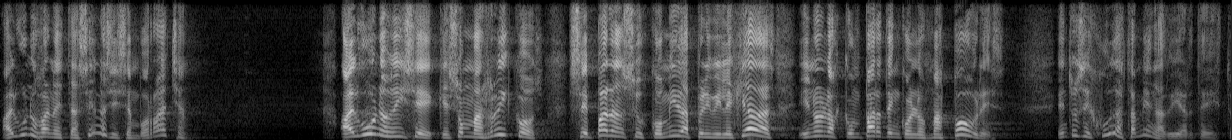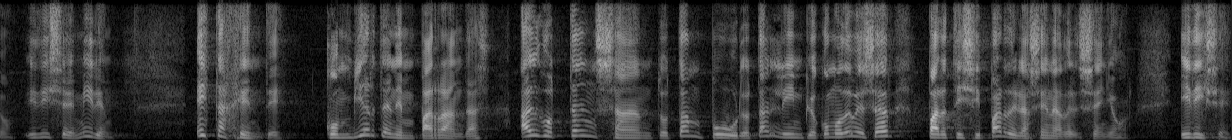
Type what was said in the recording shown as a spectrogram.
algunos van a estas cenas y se emborrachan. Algunos, dice, que son más ricos, separan sus comidas privilegiadas y no las comparten con los más pobres. Entonces Judas también advierte esto y dice, miren, esta gente convierte en parrandas algo tan santo, tan puro, tan limpio como debe ser participar de la cena del Señor. Y dice,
